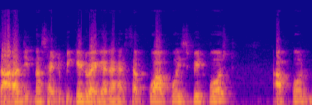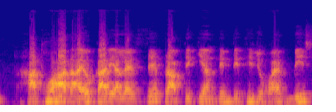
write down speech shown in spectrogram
सारा जितना सर्टिफिकेट वगैरह है, सबको आपको स्पीड पोस्ट आपको हाथों हाथ आयोग कार्यालय से प्राप्ति की अंतिम तिथि जो है 20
